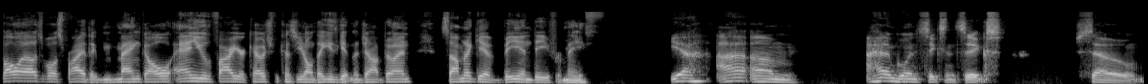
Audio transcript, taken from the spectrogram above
bowl eligible is probably the main goal, and you fire your coach because you don't think he's getting the job done. So I'm going to give B and D for me. Yeah, I um, I had him going six and six. So,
